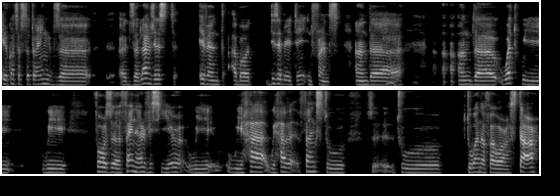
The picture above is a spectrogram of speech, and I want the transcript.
eloquence of stuttering the uh, the largest event about disability in France. And uh, mm. and uh, what we we for the final this year we we have we have thanks to to to one of our star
